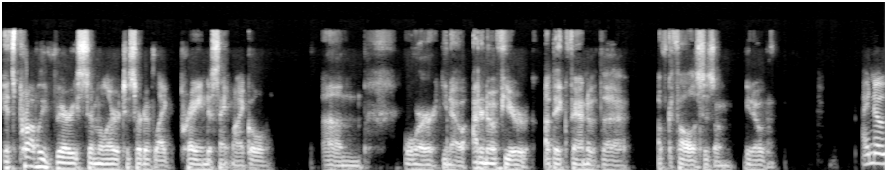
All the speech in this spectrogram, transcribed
it's probably very similar to sort of like praying to Saint Michael, um, or you know I don't know if you're a big fan of the of Catholicism. You know I know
